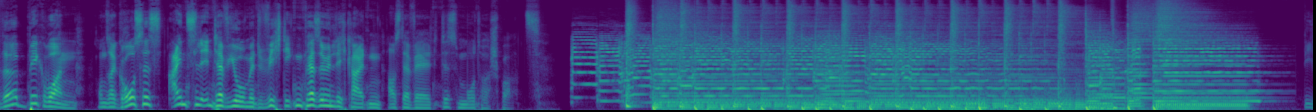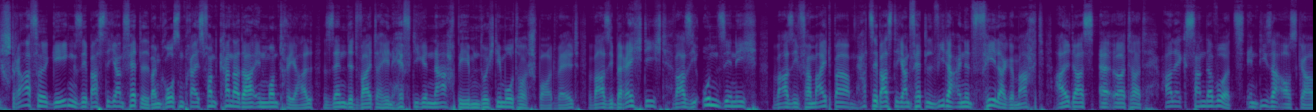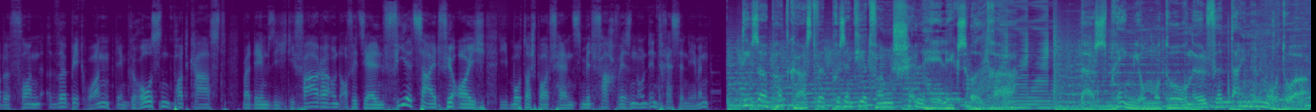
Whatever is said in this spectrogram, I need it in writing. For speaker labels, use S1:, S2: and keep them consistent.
S1: The Big One. Unser großes Einzelinterview mit wichtigen Persönlichkeiten aus der Welt des Motorsports. Strafe gegen Sebastian Vettel beim Großen Preis von Kanada in Montreal sendet weiterhin heftige Nachbeben durch die Motorsportwelt. War sie berechtigt? War sie unsinnig? War sie vermeidbar? Hat Sebastian Vettel wieder einen Fehler gemacht? All das erörtert Alexander Wurz in dieser Ausgabe von The Big One, dem großen Podcast, bei dem sich die Fahrer und Offiziellen viel Zeit für euch, die Motorsportfans, mit Fachwissen und Interesse nehmen.
S2: Dieser Podcast wird präsentiert von Shell Helix Ultra. Das Premium-Motorenöl für deinen Motor.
